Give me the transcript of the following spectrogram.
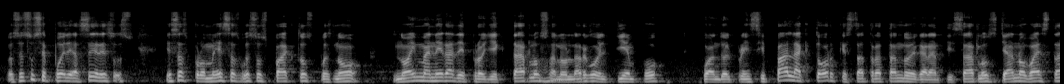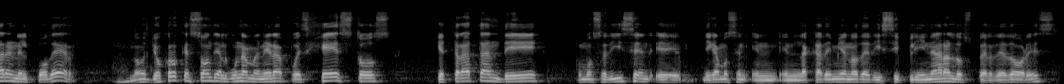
Entonces eso se puede hacer, esos, esas promesas o esos pactos, pues no, no hay manera de proyectarlos a lo largo del tiempo cuando el principal actor que está tratando de garantizarlos ya no va a estar en el poder. ¿no? Yo creo que son de alguna manera pues gestos que tratan de, como se dice, eh, digamos en, en, la academia, ¿no? de disciplinar a los perdedores,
